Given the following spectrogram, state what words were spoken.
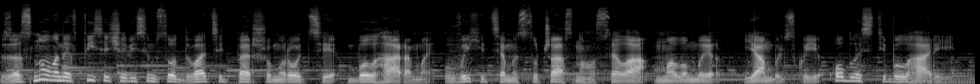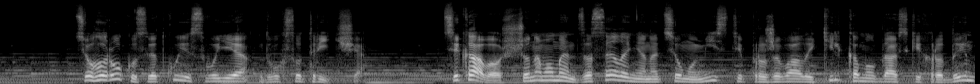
Засноване в 1821 році болгарами, вихідцями з сучасного села Маломир Ямбольської області Болгарії, цього року святкує своє 200-річчя. Цікаво, що на момент заселення на цьому місці проживали кілька молдавських родин,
